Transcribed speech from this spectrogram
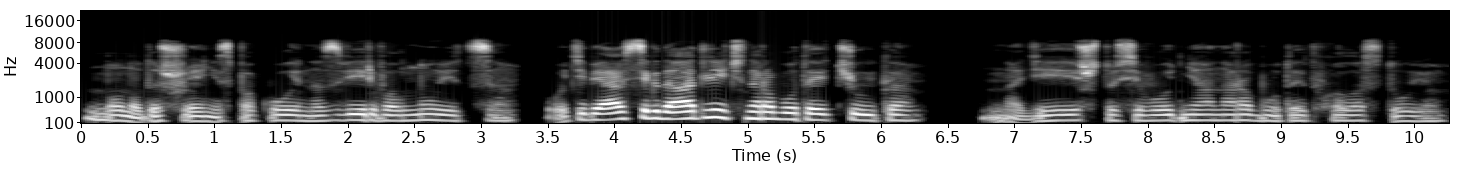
Но на душе неспокойно, зверь волнуется. У тебя всегда отлично работает чуйка. Надеюсь, что сегодня она работает в холостую.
